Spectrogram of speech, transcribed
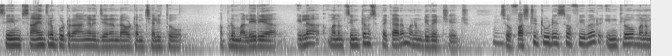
సేమ్ సాయంత్రం పూట రాగానే జ్వరం రావటం చలితో అప్పుడు మలేరియా ఇలా మనం సిమ్టమ్స్ ప్రకారం మనం డివైడ్ చేయొచ్చు. So first two days of fever ఇంట్లో మనం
